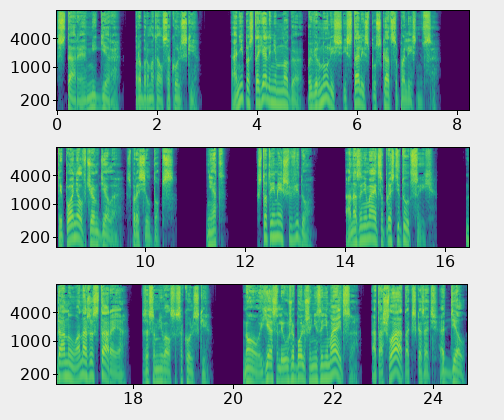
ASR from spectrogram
«Старая Мигера», — пробормотал Сокольский. Они постояли немного, повернулись и стали спускаться по лестнице. «Ты понял, в чем дело?» — спросил Добс. «Нет. Что ты имеешь в виду?» «Она занимается проституцией». «Да ну, она же старая», — засомневался Сокольский. Ну, если уже больше не занимается, отошла, так сказать, от дел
